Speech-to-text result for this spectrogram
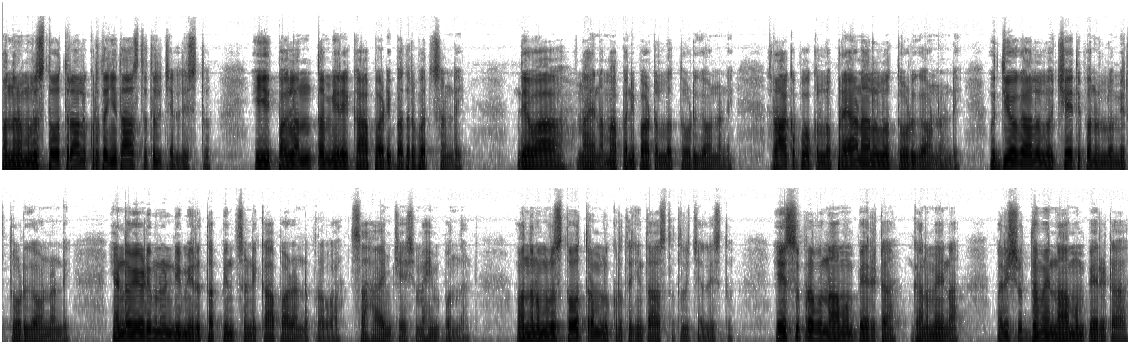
వందనములు స్తోత్రాలు కృతజ్ఞతాస్థుతులు చెల్లిస్తూ ఈ పగలంతా మీరే కాపాడి భద్రపరచండి. దేవా నాయన మా పనిపాటల్లో తోడుగా ఉండండి. రాకపోకల్లో ప్రయాణాలలో తోడుగా ఉండండి. ఉద్యోగాలలో చేతి పనుల్లో మీరు తోడుగా ఉండండి. ఎండవేడిమి నుండి మీరు తప్పించండి కాపాడండి ప్రభా. సహాయం చేసి మహిం పొందండి. వందనములు స్తోత్రములు కృతజ్ఞతాస్థుతులు చెల్లిస్తూ. యేసుప్రభు నామం పేరిట ఘనమైన పరిశుద్ధమైన నామం పేరిట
